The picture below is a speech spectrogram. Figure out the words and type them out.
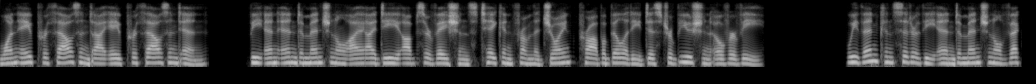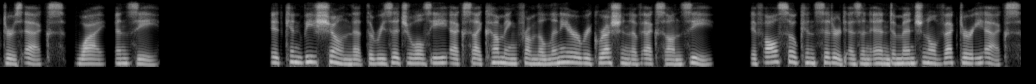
1a per thousand ia per thousand n, BNN dimensional IID observations taken from the joint probability distribution over V. We then consider the n-dimensional vectors x, y, and z. It can be shown that the residuals exi coming from the linear regression of x on z, if also considered as an n-dimensional vector ex,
